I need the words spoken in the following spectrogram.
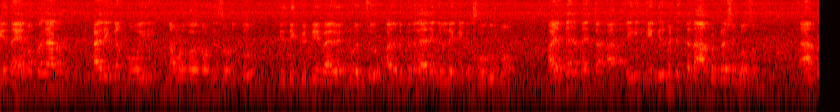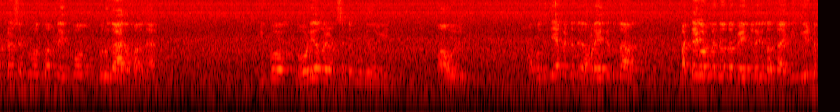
ഈ നിയമപ്രകാരം കാര്യങ്ങൾ പോയി നമ്മൾ നോട്ടീസ് കൊടുത്തു ഇത് ഇക്വിറ്റി വാലുവേറ്റർ വെച്ചു അതെടുക്കുന്ന കാര്യങ്ങളിലേക്കൊക്കെ പോകുമ്പോൾ അതിന്റെ ഈ എഗ്രിമെന്റിൽ തന്നെ ആർബിട്രേഷൻ ക്ലോസ് ഉണ്ട്. ആർബിട്രേഷൻ ക്ലോസ് പറഞ്ഞാൽ ഇപ്പോൾ ഒരു ഉദാഹരണം പറഞ്ഞാൽ ഇപ്പോൾ ഗോളിയർ റയോൺസിന്റെ ഭൂമി നോക്കി മാവൂര്. നമുക്കൊന്നും ചെയ്യാൻ പറ്റുന്നില്ല നമ്മൾ ഏറ്റെടുത്താണ് മറ്റേ ഗവൺമെന്റ് വന്നപ്പോൾ പേറ്റെടുക്കുന്ന റദ്ദാക്കി വീണ്ടും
